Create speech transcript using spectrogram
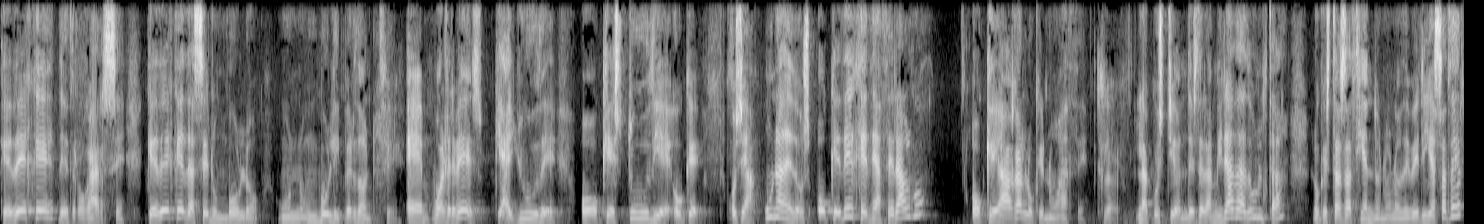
que deje de drogarse, que deje de hacer un bulo, un, bully, perdón. Eh, o al revés, que ayude, o que estudie, o que. O sea, una de dos, o que deje de hacer algo, o que haga lo que no hace. Claro. La cuestión, desde la mirada adulta, lo que estás haciendo no lo deberías hacer,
